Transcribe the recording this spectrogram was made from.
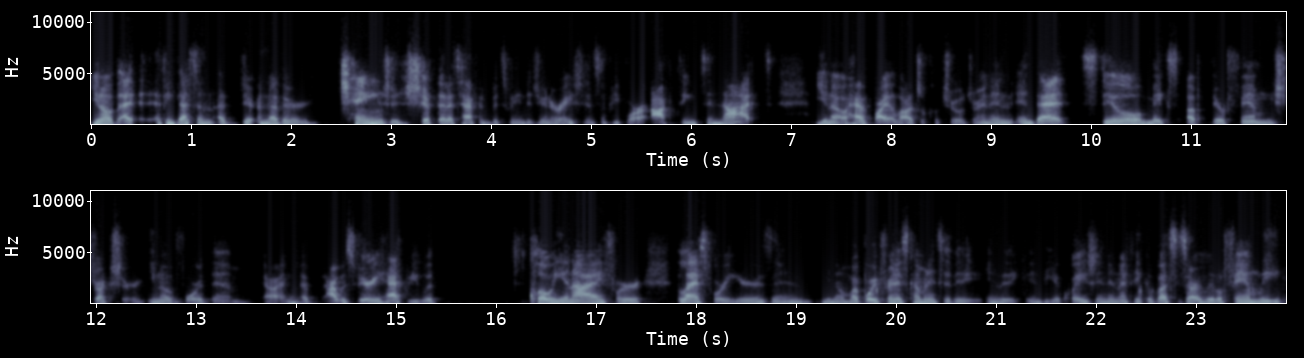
you know i, I think that's an, a, another change and shift that has happened between the generations. Some people are opting to not you know have biological children and and that still makes up their family structure you know for them. Uh, I was very happy with Chloe and I for the last four years, and you know my boyfriend is coming into the in the in the equation, and I think of us as our little family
